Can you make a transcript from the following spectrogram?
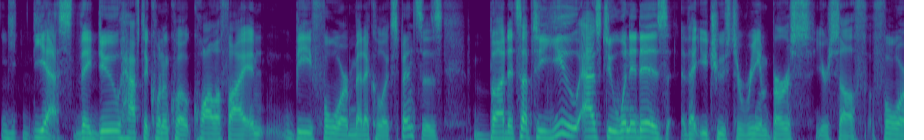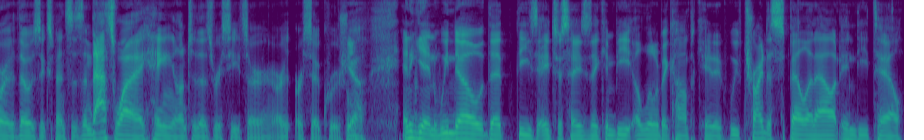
yes, they do have to quote unquote qualify and be for medical expenses, but it's up to you as to when it is that you choose to reimburse yourself for those expenses. And that's why hanging on to those receipts are, are, are so crucial. Yeah. And again, we know that these HSAs, they can be a little bit complicated. We've tried to spell it out in detail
